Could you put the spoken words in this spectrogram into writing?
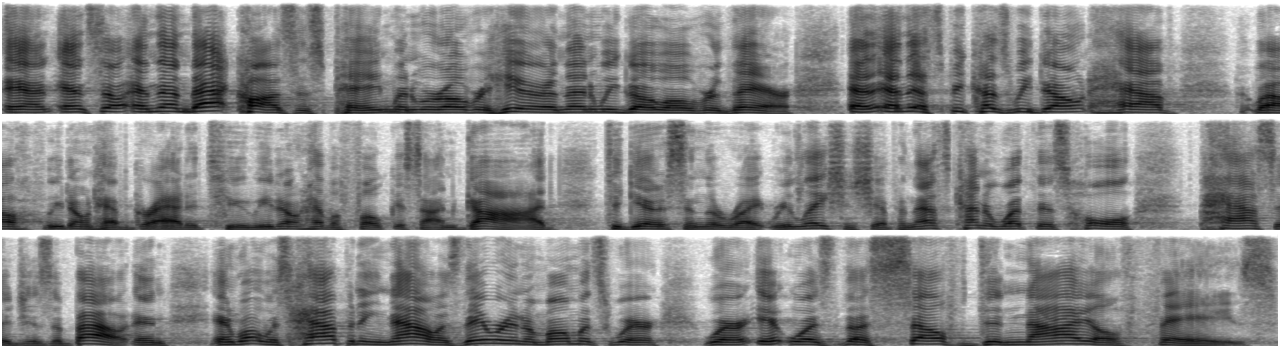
And, and so, and then that causes pain when we're over here, and then we go over there. And, and that's because we don't have well, we don't have gratitude. We don't have a focus on God to get us in the right relationship. And that's kind of what this whole passage is about. And, and what was happening now is they were in a moments where, where it was the self denial phase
